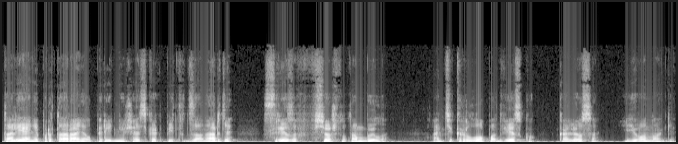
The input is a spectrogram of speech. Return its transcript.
Тальяни протаранил переднюю часть кокпита Дзанарди, срезав все, что там было – антикрыло, подвеску, колеса и его ноги.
